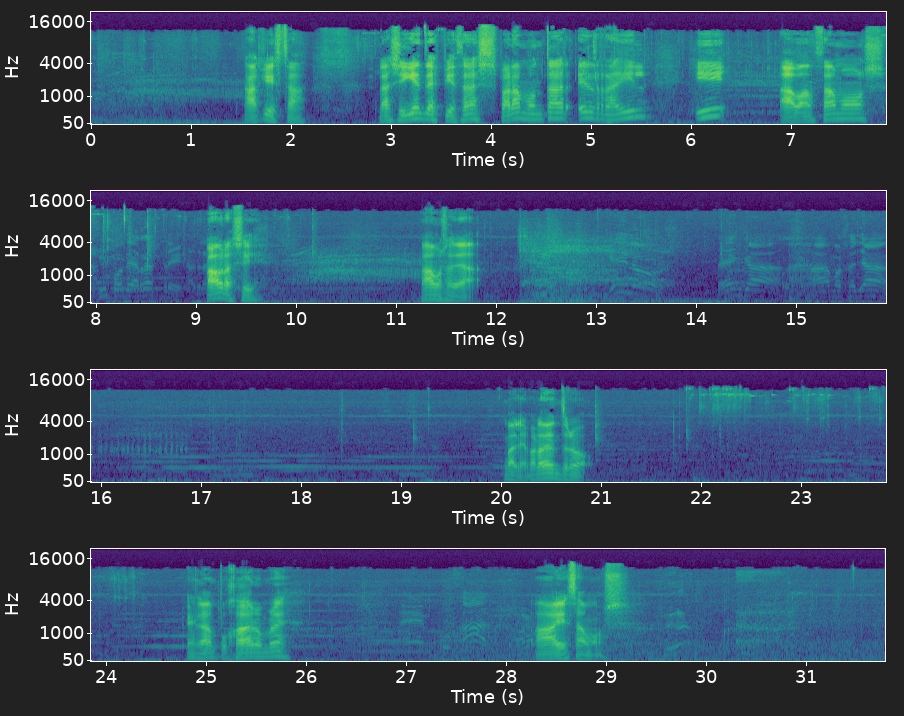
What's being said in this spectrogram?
Aquí está. Las siguientes piezas para montar el rail y avanzamos. Ahora sí. Vamos allá. Vale, para adentro. Venga, empujar, hombre. Ahí estamos.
